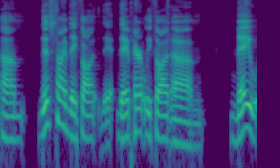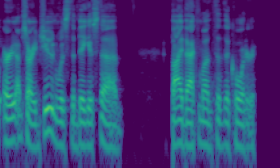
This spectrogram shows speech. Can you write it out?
Um, this time they thought they, they apparently thought um, May or I'm sorry June was the biggest uh, buyback month of the quarter,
